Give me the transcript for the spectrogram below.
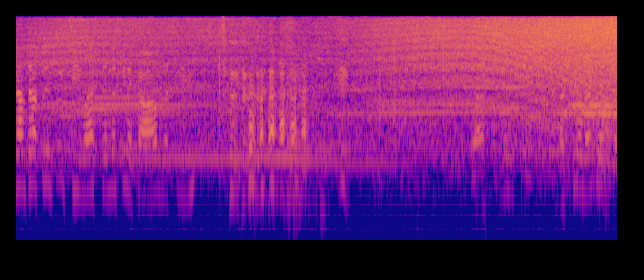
nechám teda tu intuici, máš, tenhle si nechám zatím. Já tak si ho neklepte.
